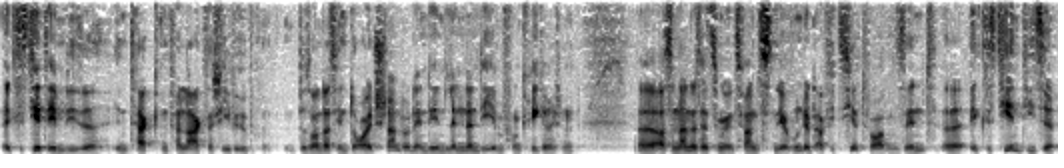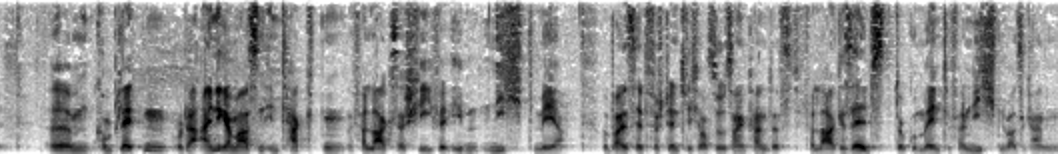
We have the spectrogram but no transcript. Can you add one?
existiert eben diese intakten Verlagsarchive, besonders in Deutschland oder in den Ländern, die eben von kriegerischen äh, Auseinandersetzungen im 20. Jahrhundert affiziert worden sind, äh, existieren diese ähm, kompletten oder einigermaßen intakten Verlagsarchive eben nicht mehr. Wobei es selbstverständlich auch so sein kann, dass Verlage selbst Dokumente vernichten, weil sie keinen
